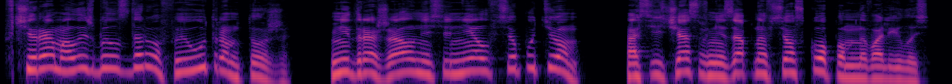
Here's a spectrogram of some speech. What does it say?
Вчера малыш был здоров, и утром тоже. Не дрожал, не синел, все путем. А сейчас внезапно все скопом навалилось.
